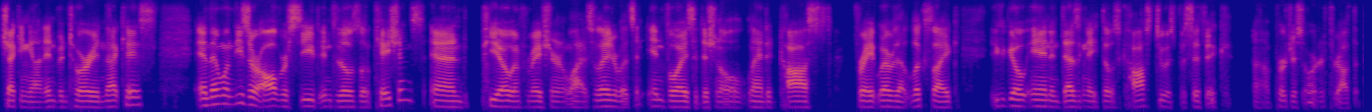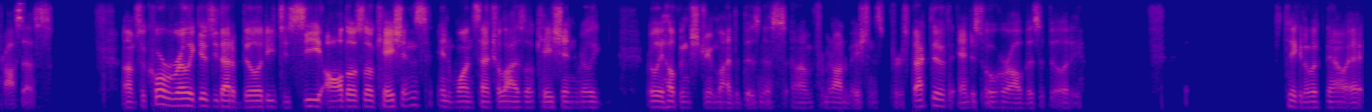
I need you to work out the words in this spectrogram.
checking on inventory in that case. And then when these are all received into those locations and PO information arrives later, whether it's an invoice, additional landed costs, freight, whatever that looks like, you could go in and designate those costs to a specific uh, purchase order throughout the process. Um, so Core really gives you that ability to see all those locations in one centralized location, really really helping streamline the business um, from an automation perspective and just overall visibility. Taking a look now at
